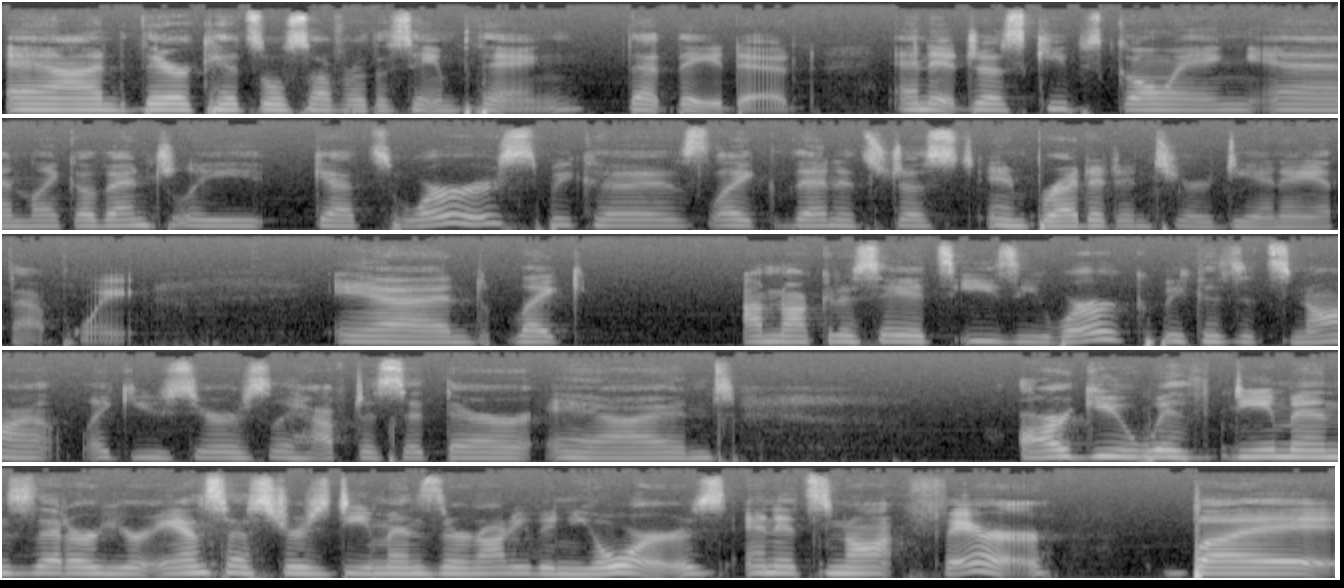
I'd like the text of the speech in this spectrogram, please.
And their kids will suffer the same thing that they did and it just keeps going and like eventually gets worse because like then it's just embedded into your DNA at that point. And like I'm not going to say it's easy work because it's not. Like you seriously have to sit there and argue with demons that are your ancestors' demons. They're not even yours and it's not fair. But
